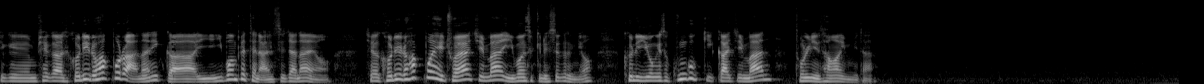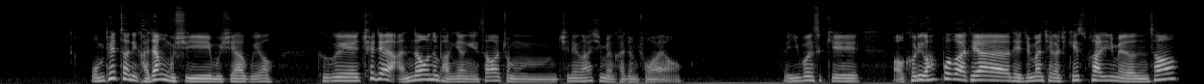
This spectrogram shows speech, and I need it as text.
지금 제가 거리를 확보를 안 하니까 이 2번 패턴 안 쓰잖아요. 제가 거리를 확보해 줘야지만 2번 스킬을 쓰거든요. 그를 이용해서 궁극기까지만 돌린 상황입니다. 원 패턴이 가장 무시무시하고요. 그게 최대한 안 나오는 방향에서 좀 진행하시면 가장 좋아요. 이번 스킬 어, 거리가 확보가 돼야 되지만 제가 계속 달리면서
